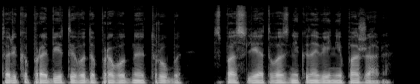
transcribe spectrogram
Только пробитые водопроводные трубы спасли от возникновения пожара.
